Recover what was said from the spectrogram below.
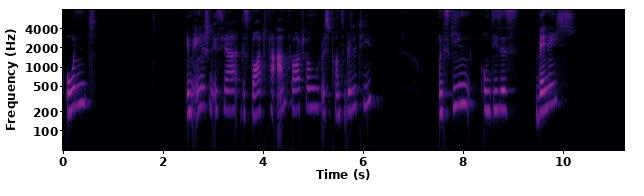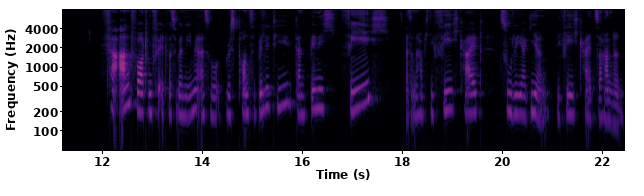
und im Englischen ist ja das Wort Verantwortung, Responsibility. Und es ging um dieses, wenn ich Verantwortung für etwas übernehme, also Responsibility, dann bin ich fähig, also dann habe ich die Fähigkeit zu reagieren, die Fähigkeit zu handeln.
